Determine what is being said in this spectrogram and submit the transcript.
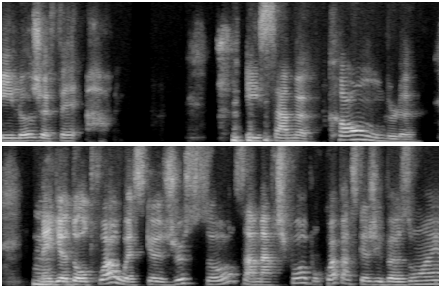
et là, je fais Ah! Et ça me comble mais il y a mm. d'autres fois où est-ce que juste ça, ça ne marche pas. Pourquoi? Parce que j'ai besoin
